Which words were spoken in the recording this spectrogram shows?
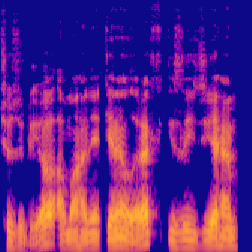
çözülüyor ama hani genel olarak izleyiciye hem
